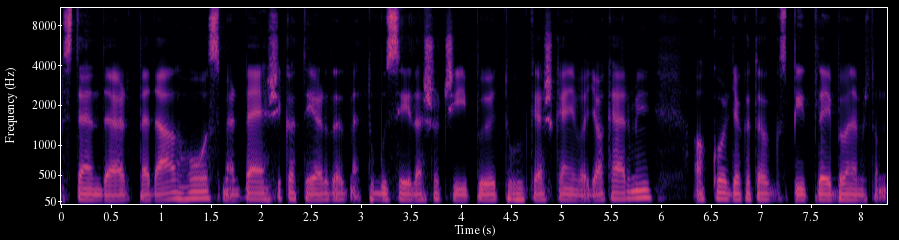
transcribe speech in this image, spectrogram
standard pedálhoz, mert beesik a térded, mert túl széles a csípő, túl keskeny, vagy akármi, akkor gyakorlatilag speedplayből nem tudom,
